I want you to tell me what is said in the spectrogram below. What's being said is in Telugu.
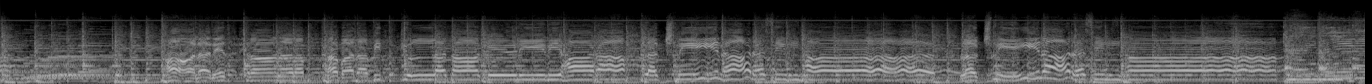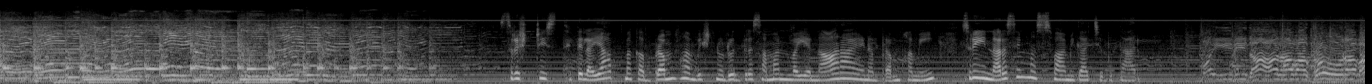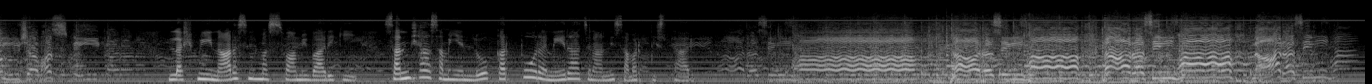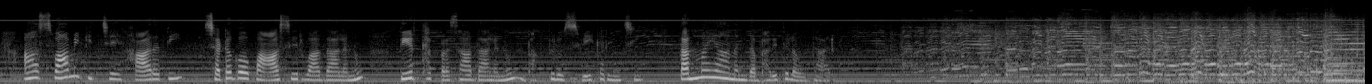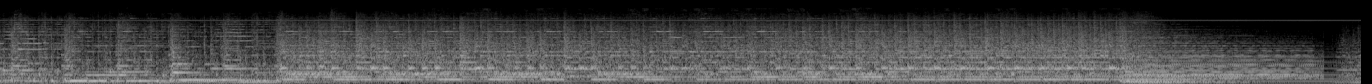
हालनेत्रानलब्धबल विद्युल्लता केळी विहारा लक्ष्मीनारसिंहा। लक्ष्मीनारसिंहा। సృష్టి స్థితి లయాత్మక బ్రహ్మ విష్ణు రుద్ర సమన్వయ నారాయణ బ్రహ్మమే శ్రీ నరసింహస్వామిగా చెబుతారు. లక్ష్మీ నారసింహస్వామి వారికి సంధ్యా సమయంలో కర్పూర నీరాజనాన్ని సమర్పిస్తారు. నారసింహ నారసింహ నారసింహ నారసింహ. స్వామికిచ్చే హారతి శటగోప ఆశీర్వాదాలను తీర్థప్రసాదాలను భక్తులు స్వీకరించి తన్మయానంద భరితులవుతారు.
